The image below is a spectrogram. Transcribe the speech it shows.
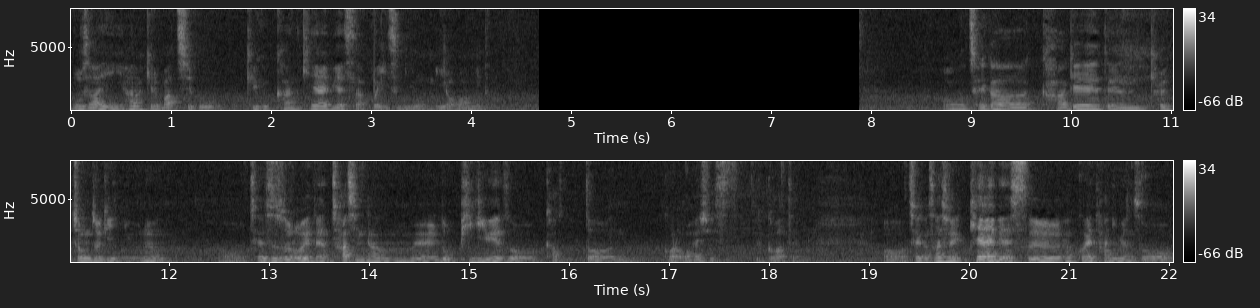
무사히 한 학기를 마치고 귀국한 KIBS 학과 이승용이라고 합니다. 제가 가게 된 결정적인 이유는 어, 제 스스로에 대한 자신감을 높이기 위해서 갔던 거라고 할 수 있을 것 같아요. 어, 제가 사실 KIBS 학과에 다니면서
